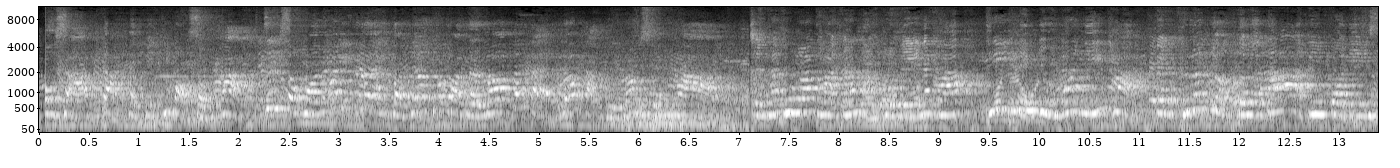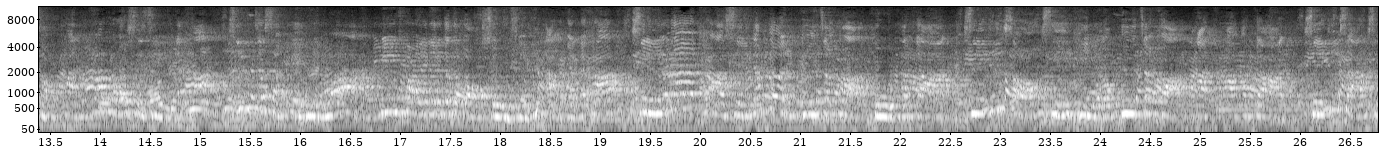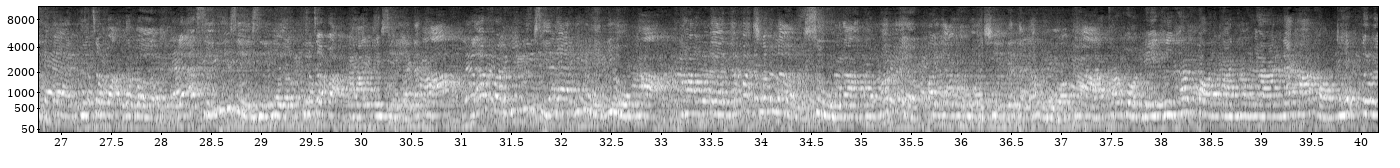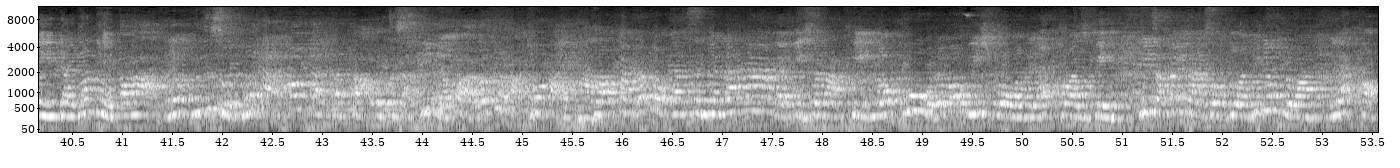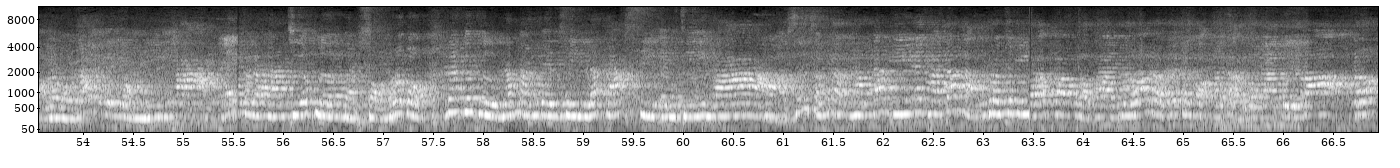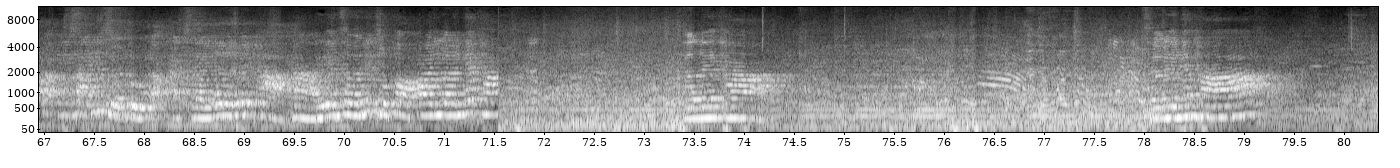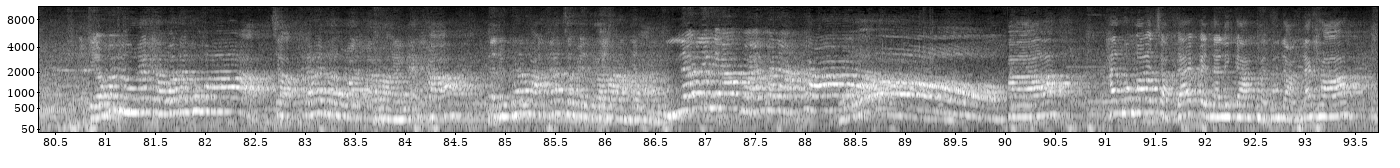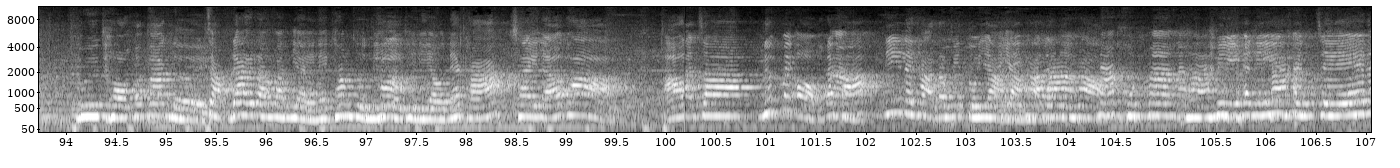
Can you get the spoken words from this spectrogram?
ำมันนซินและ CMG ค่ะ ซึ่งสำหรับทางด้านนี้นะคะ ด้านหลังเราจะมีรับความปลอดภัยเพราะว่าเราได้ประกอบมาจากโรงงานโตโยต้าพร้อมกับดีไซน์ที่สวยหรูกับแอคไซเดอร์ นนาฬิกาแขวนผนังนะคะ มือทองมากๆเลย จับได้รางวัลใหญ่ในค่ำคืนนี้เลยทีเดียวนะคะ ใช่แล้วค่ะ อาจจะนึกไม่ออกนะคะ นี่เลยค่ะเรามีตัวอย่างตัวอย่างค่ะค่ะด้านนี้ค่ะน่าคุ้นมากนะคะ มีอันนี้เป็นเจ๊นะ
